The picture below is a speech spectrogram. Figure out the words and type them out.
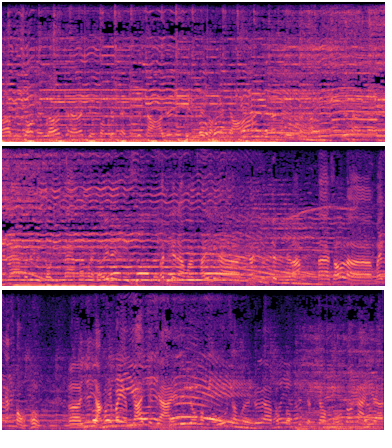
à, video này lớn cho nên nó chịu tổ chức này nó chức nọ chứ nhưng video resort nhỏ nhỏ thì nó chứ là Việt Nam mà đi video Việt Nam á mày đợi đi. Ít khi nào mà thấy ờ, uh, cái chương trình nhiều lắm đa số là mấy cán bộ à, dẫn với mấy em gái trên dài đi vô phòng ngủ xong rồi cứ uh, bụp dịch dịch trong ngủ tối nay ờ,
